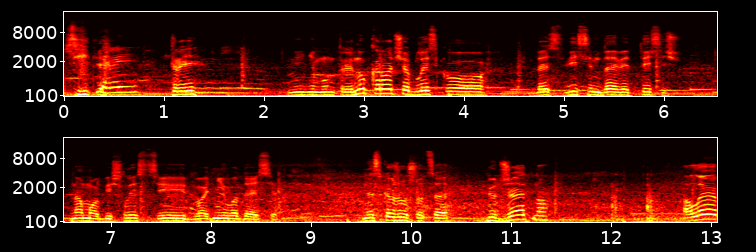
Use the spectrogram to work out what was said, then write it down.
Скільки? Три Три. мінімум. Мінімум три. Ну, коротше, близько десь 8-9 тисяч нам обійшлись ці два дні в Одесі. Не скажу, що це бюджетно, але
